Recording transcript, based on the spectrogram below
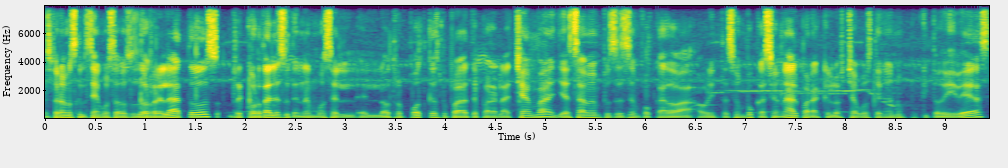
Esperamos que les hayan gustado sus dos relatos. Recordarles que tenemos el, el, otro podcast, Prepárate para la chamba. Ya saben, pues es enfocado a orientación vocacional para que los chavos tengan un poquito de ideas.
